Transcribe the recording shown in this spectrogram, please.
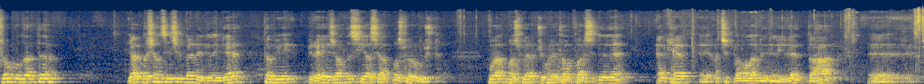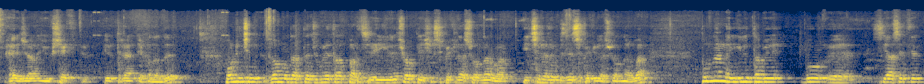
Zonguldak'ta yaklaşan seçimler nedeniyle tabii bir heyecanlı siyasi atmosfer oluştu. Bu atmosfer Cumhuriyet Halk Partisi'nde de erken e, açıklamalar nedeniyle daha e, heyecanı yüksek bir trend yakaladı. Onun için Zonguldak'ta Cumhuriyet Halk Partisi ile ilgili çok değişik spekülasyonlar var. İlçelerimizde spekülasyonlar var. Bunlarla ilgili tabii bu e, siyasetin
